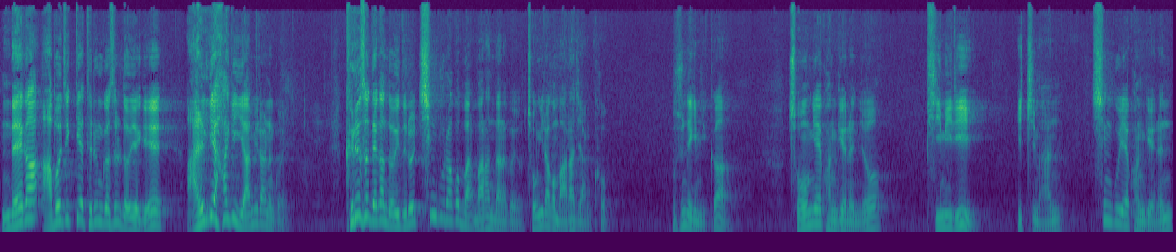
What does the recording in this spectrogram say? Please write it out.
내가 아버지께 들은 것을 너희에게 알게 하기 위함이라는 거예요. 그래서 내가 너희들을 친구라고 말한다는 거예요. 종이라고 말하지 않고. 무슨 얘기입니까? 종의 관계는요, 비밀이 있지만 친구의 관계는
